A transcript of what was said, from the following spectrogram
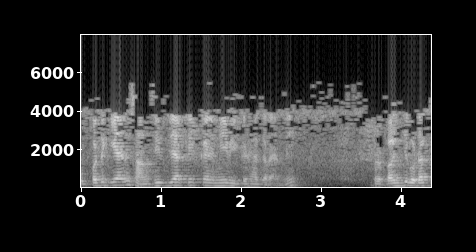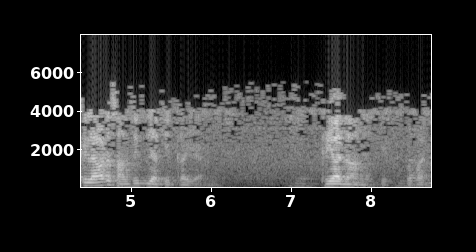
උපද කියන්නේ සංසිද්ධියක් එක්ක මේ විග්‍රහ කරන්නේ. ප්‍රපංච ගොඩක් වෙලාවට සංසිද්ධියක් එක්කයි යන්නේ. ක්‍රියාදාමයක් එක්ක ප්‍රපංච.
